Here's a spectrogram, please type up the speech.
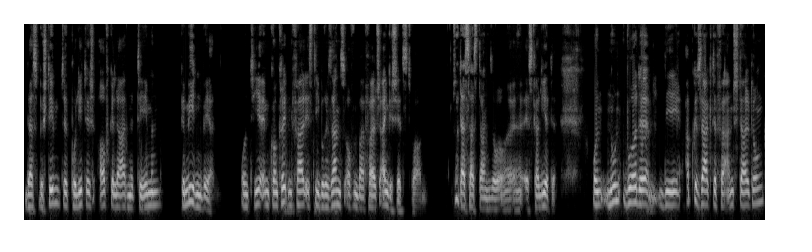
dass bestimmte politisch aufgeladene Themen gemieden werden. Und hier im konkreten Fall ist die Brisanz offenbar falsch eingeschätzt worden, sodass das dann so äh, eskalierte. Und nun wurde die abgesagte Veranstaltung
